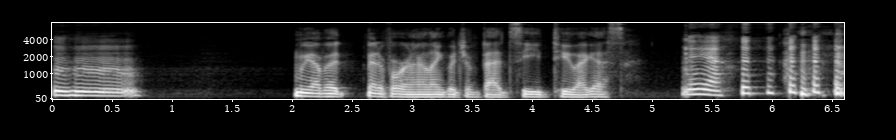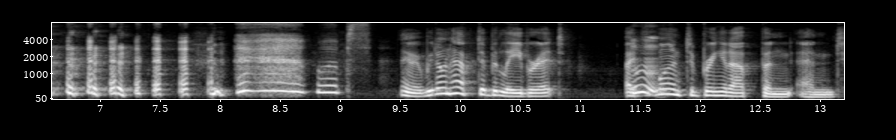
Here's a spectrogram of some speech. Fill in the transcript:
hmm We have a metaphor in our language of bad seed too, I guess. Yeah. Whoops. Anyway, we don't have to belabor it. I just wanted to bring it up and, and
